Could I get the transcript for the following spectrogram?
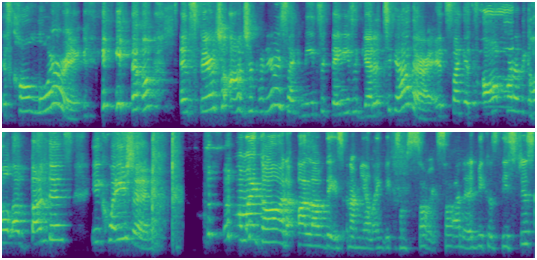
It's called lawyering, you know. And spiritual entrepreneurs like need to they need to get it together. It's like it's all part of the whole abundance equation. oh my god, I love this, and I'm yelling because I'm so excited because this just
